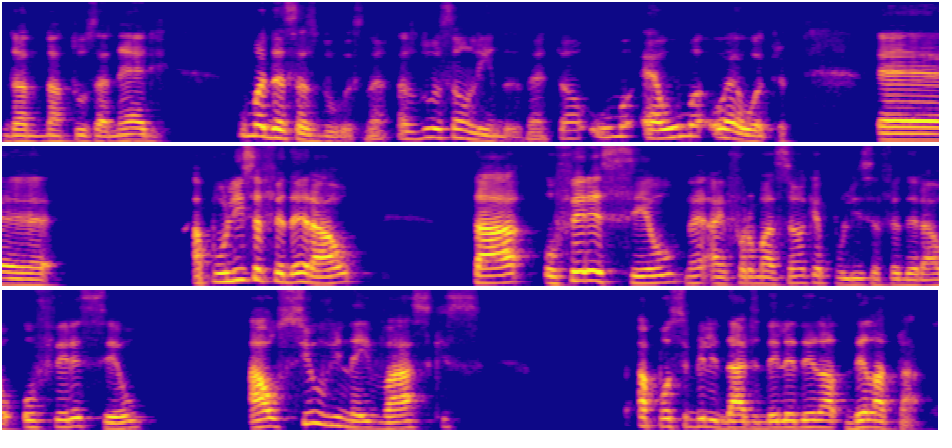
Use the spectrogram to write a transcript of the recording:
da Natuza Neri, uma dessas duas, né? As duas são lindas, né? Então, uma é uma ou é outra. É, a Polícia Federal tá ofereceu, né? A informação é que a Polícia Federal ofereceu ao Silvinei Vasques a possibilidade dele delatar.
